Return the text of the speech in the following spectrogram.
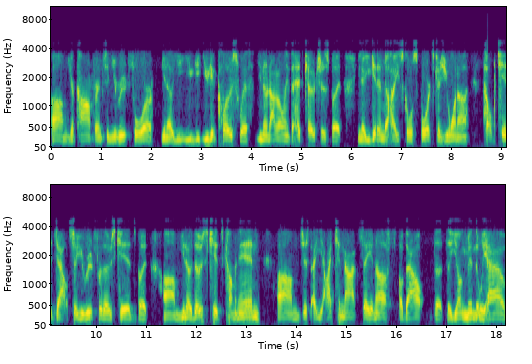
um, your conference and you root for, you know, you, you you get close with, you know, not only the head coaches, but you know, you get into high school sports because you want to help kids out, so you root for those kids. But um, you know, those kids coming in, um, just I, I cannot say enough about the the young men that we have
